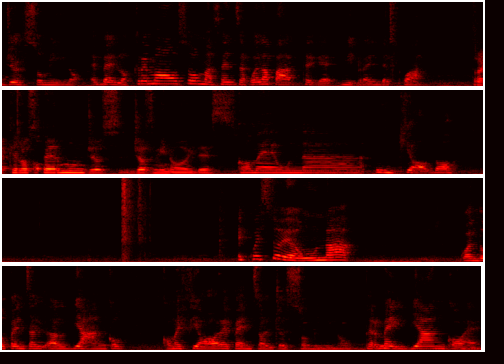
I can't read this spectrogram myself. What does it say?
gelsomino. È bello cremoso, ma senza quella parte che mi prende qua. tra che lo spermum jas- jasminoides. Come un, eh, un chiodo. E questo è una... Quando penso al, al bianco, come fiore, penso al gelsomino. Per me il bianco è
